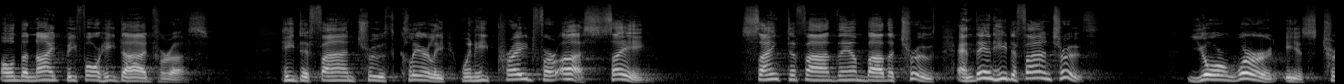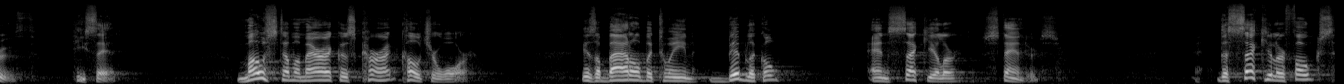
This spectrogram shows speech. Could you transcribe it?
on the night before He died for us. He defined truth clearly when He prayed for us, saying, Sanctify them by the truth. And then He defined truth. Your word is truth, He said. Most of America's current culture war is a battle between biblical and secular standards. The secular folks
